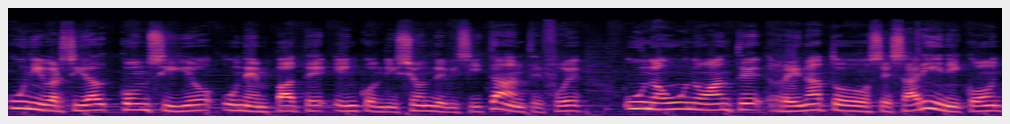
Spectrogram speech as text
Universidad consiguió un empate en condición de visitante. Fue 1 a 1 ante Renato Cesarini con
